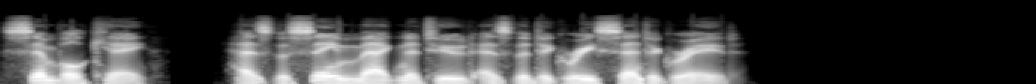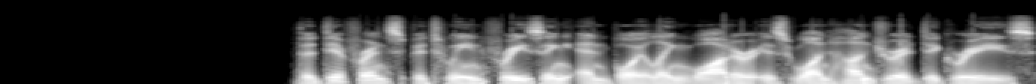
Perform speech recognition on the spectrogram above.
symbol K, has the same magnitude as the degree centigrade. The difference between freezing and boiling water is 100 degrees,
